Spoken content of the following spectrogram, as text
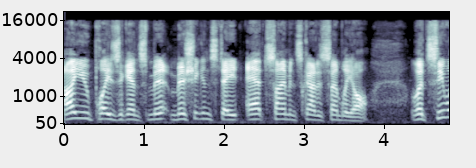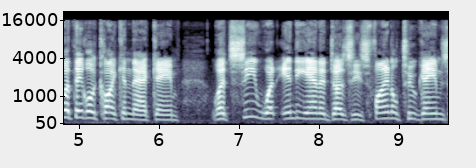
IU plays against Mi- Michigan State at Simon Skjodt Assembly Hall. Let's see what they look like in that game. Let's see what Indiana does these final two games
